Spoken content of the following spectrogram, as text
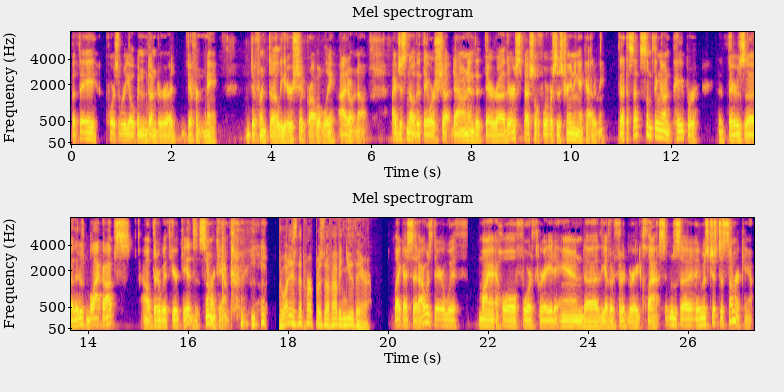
But they, of course, reopened under a different name, different uh, leadership, probably. I don't know. I just know that they were shut down and that they're uh, they're a special forces training academy. That's that's something on paper. That there's uh, there's black ops out there with your kids at summer camp. what is the purpose of having you there? Like I said, I was there with my whole fourth grade and uh, the other third grade class. It was uh, it was just a summer camp.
